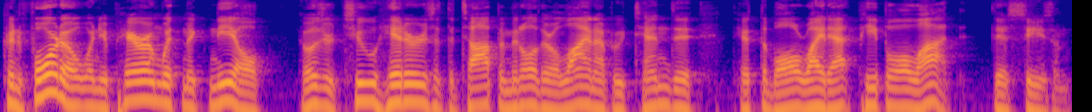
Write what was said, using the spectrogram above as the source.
Conforto, when you pair him with McNeil, those are two hitters at the top and middle of their lineup who tend to hit the ball right at people a lot this season.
